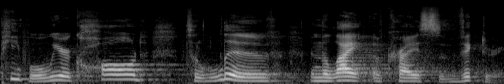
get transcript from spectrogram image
people, we are called to live in the light of Christ's victory.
